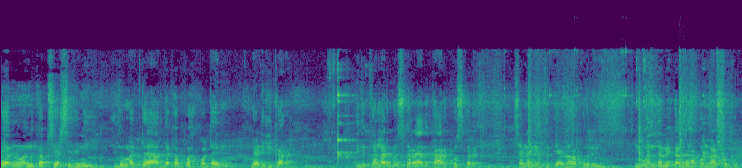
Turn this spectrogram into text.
ಅದನ್ನು ಒಂದು ಕಪ್ ಸೇರಿಸಿದ್ದೀನಿ. ಇದು ಮತ್ತೆ ಅರ್ಧ ಕಪ್ ಹಾಕ್ಕೊಳ್ತಾ ಇದ್ದೀನಿ, ಬ್ಯಾಡಗಿ ಖಾರ. ಇದು ಕಲರ್ಗೋಸ್ಕರ ಅದು ಖಾರಕ್ಕೋಸ್ಕರ. ಚೆನ್ನಾಗಿರ್ತದೆ, ಎರಡು ಹಾಕೋದ್ರಿಂದ. ನೀವು ಒಂದ ಬೇಕಾದರೂ ಹಾಕೊಂಡು ಮಾಡ್ಕೋಬೋದು.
